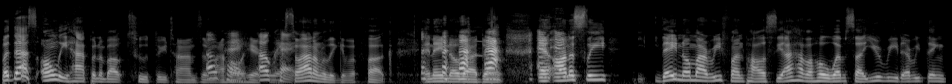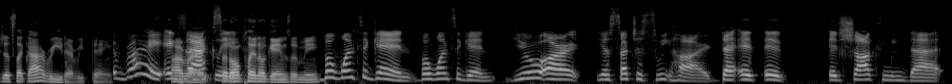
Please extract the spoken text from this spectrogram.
But that's only happened about two, three times in okay, my whole hair okay. career, so I don't really give a fuck, and they know that I don't. and, and, honestly, they know my refund policy. I have a whole website. You read everything just like I read everything. Right, exactly. Right, so don't play no games with me. But once again, but once again, you are you're such a sweetheart that it it it shocks me that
